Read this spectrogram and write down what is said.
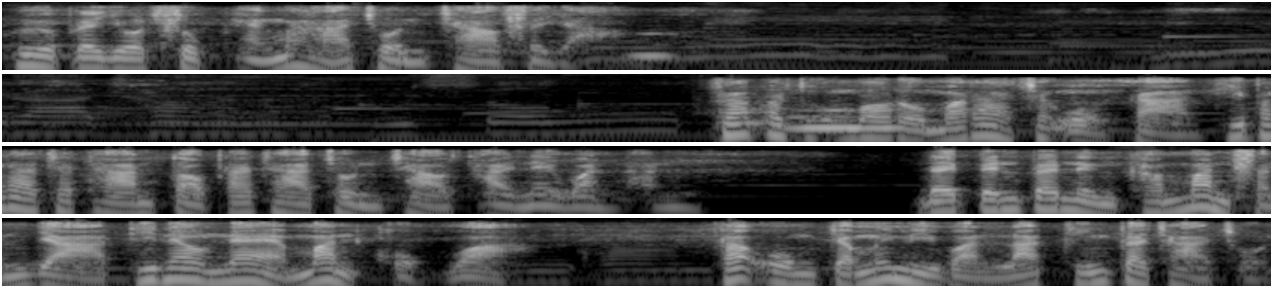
เพื่อประโยชน์สุขแห่งมหาชนชาวสยาม พระปฐมบรมราชโองการที่พระราชทานต่อประชาชนชาวไทยในวันนั้น ได้เป็นประหนึ่งคำมั่นสัญญาที่แน่วแน่มั่นคงว่า พระองค์จะไม่มีวันละทิ้งประชาชน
